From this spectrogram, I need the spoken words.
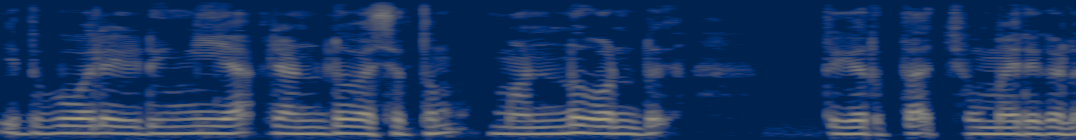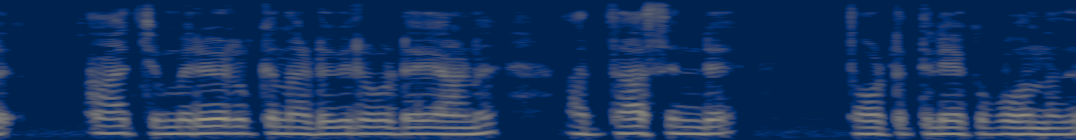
ഇതുപോലെ ഇടുങ്ങിയ രണ്ടു വശത്തും മണ്ണുകൊണ്ട് തീർത്ത ചുമരുകൾ ആ ചുമരുകൾക്ക് നടുവിലൂടെയാണ് അദ്ദാസിന്റെ തോട്ടത്തിലേക്ക് പോകുന്നത്.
